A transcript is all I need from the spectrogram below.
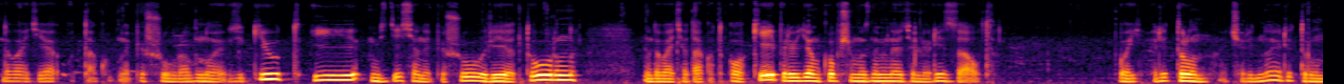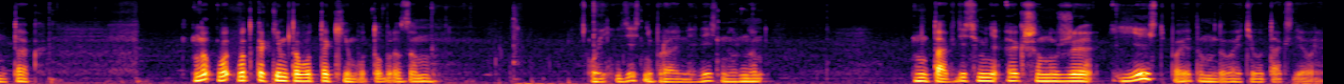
Давайте я вот так вот напишу равно execute. И здесь я напишу return. Ну, давайте вот так вот. Окей, приведем к общему знаменателю result. Ой, return. Очередной return. Так. Ну, вот, вот каким-то вот таким вот образом. Ой, здесь неправильно. Здесь нужно... Ну так, здесь у меня action уже есть, поэтому давайте вот так сделаем.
